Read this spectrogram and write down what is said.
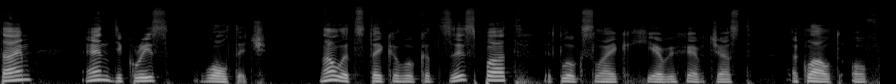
time and decrease voltage. Now let's take a look at this part. It looks like here we have just a cloud of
